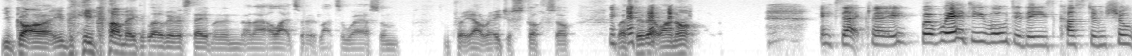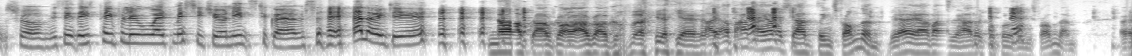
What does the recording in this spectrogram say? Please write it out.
you've got to you've got to make a little bit of a statement, and, and I like to like to wear some, some pretty outrageous stuff. So let's do it. Why not? Exactly. But where do you order these custom shorts from? Is it these people who always message you on Instagram say, "Hello, dear"? no, I've got, I've got, I've got a couple. Yeah, yeah. I, have I have actually had things from them. Yeah, yeah, I've actually had a couple of things from them. Uh,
